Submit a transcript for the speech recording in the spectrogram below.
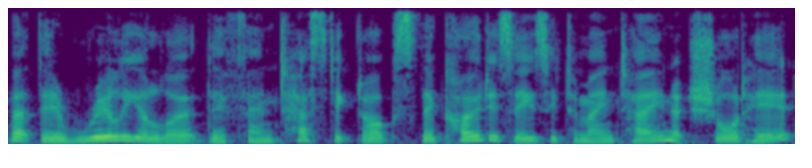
but they're really alert. They're fantastic dogs. Their coat is easy to maintain. It's short haired.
